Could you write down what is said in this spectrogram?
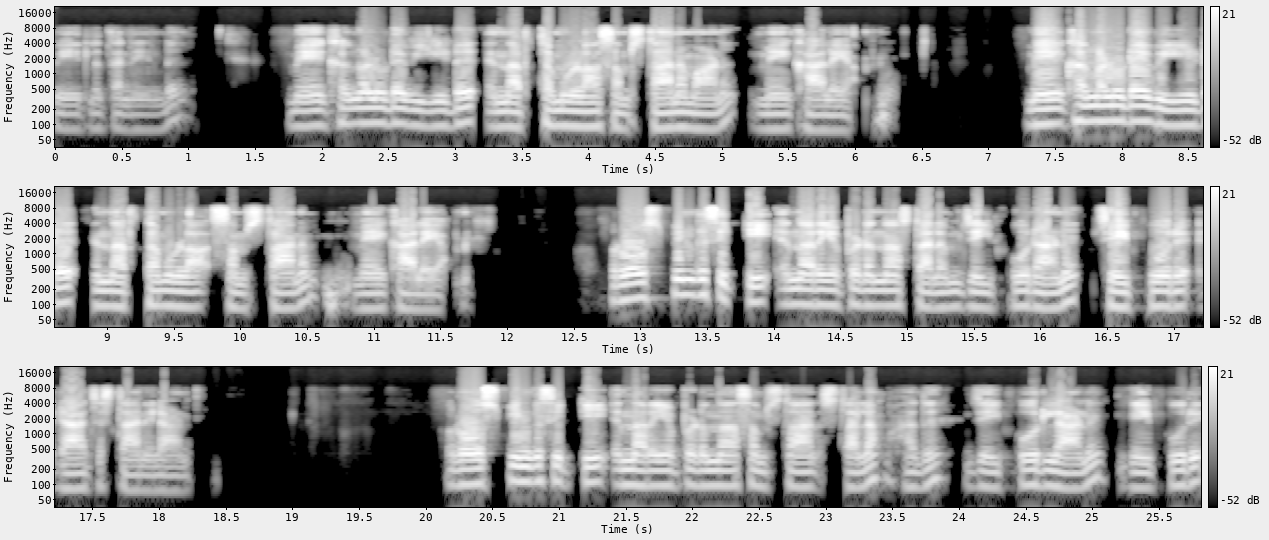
പേരിൽ തന്നെയുണ്ട്. മേഘങ്ങളുടെ വീട് എന്നർത്ഥമുള്ള സംസ്ഥാനമാണ് മേഘാലയ. മേഘങ്ങളുടെ വീട് എന്നർത്ഥമുള്ള സംസ്ഥാനം മേഘാലയ. റോസ് പിങ്ക് സിറ്റി എന്നറിയപ്പെടുന്ന സ്ഥലം ജയ്പൂരാണ്. ജയ്പൂര് രാജസ്ഥാനിലാണ്. റോസ് പിങ്ക് സിറ്റി എന്നറിയപ്പെടുന്ന സംസ്ഥാന സ്ഥലം അത് ജയ്പൂരിലാണ്. ജയ്പൂര്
